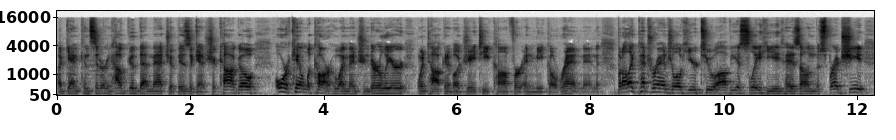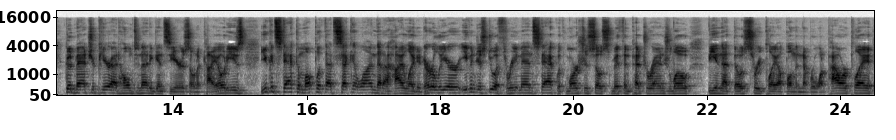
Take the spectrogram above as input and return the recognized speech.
Again, considering how good that matchup is against Chicago or Cale Makar, who I mentioned earlier when talking about JT Compher and Mikko Rantanen. But I like Pietrangelo here too, obviously. He is on the spreadsheet. Good matchup here at home tonight against the Arizona Coyotes. You could stack him up with that second line that I highlighted earlier, even just do a three-man stack with Marchessault, Smith, and Pietrangelo, being that those three play up on the number one power play.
